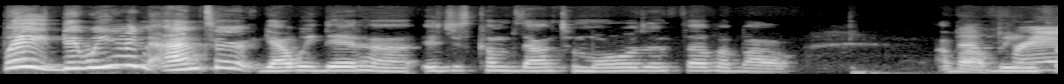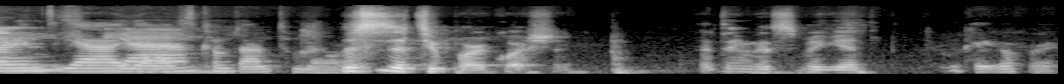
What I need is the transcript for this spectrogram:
wait. Did we even answer? Yeah, we did, huh? It just comes down to morals and stuff about about being friends. friends, Yeah, yeah, yeah. It just comes down to morals. This is a two-part question. I think this will be good. okay, go for it.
